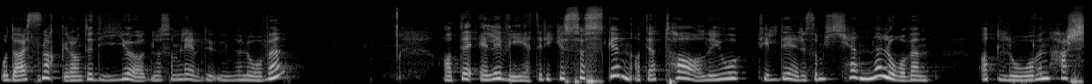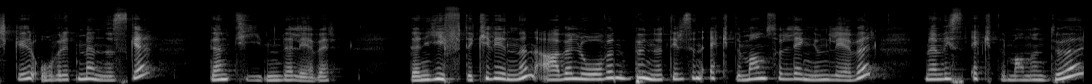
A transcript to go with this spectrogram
og der snakker han til de jødene som levde under loven. At det, Eller vet dere ikke, søsken, at jeg taler jo til dere som kjenner loven, at loven hersker over et menneske den tiden det lever. Den gifte kvinnen er ved loven bundet til sin ektemann så lenge hun lever, men hvis ektemannen dør,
